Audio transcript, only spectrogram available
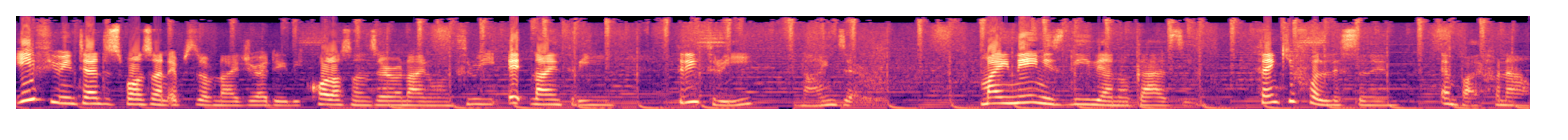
If you intend to sponsor an episode of Nigeria Daily, call us on 0913 893 3390. My name is Lilian Ogazi. Thank you for listening and bye for now.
